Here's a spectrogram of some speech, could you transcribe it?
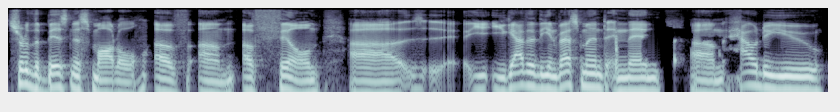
sort of the business model of um, of film. Uh, you, you, gather the investment, and then um, how do you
